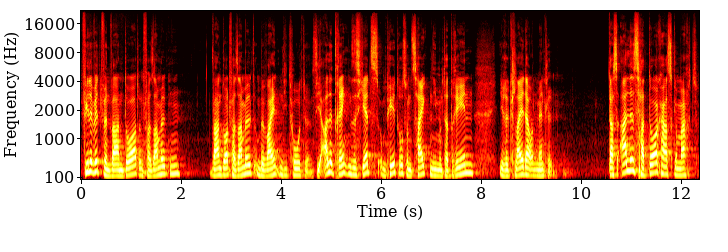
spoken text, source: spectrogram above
Viele Witwen waren dort und versammelten waren dort versammelt und beweinten die Tote. Sie alle drängten sich jetzt um Petrus und zeigten ihm unter Tränen ihre Kleider und Mäntel. Das alles hat Dorcas gemacht,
